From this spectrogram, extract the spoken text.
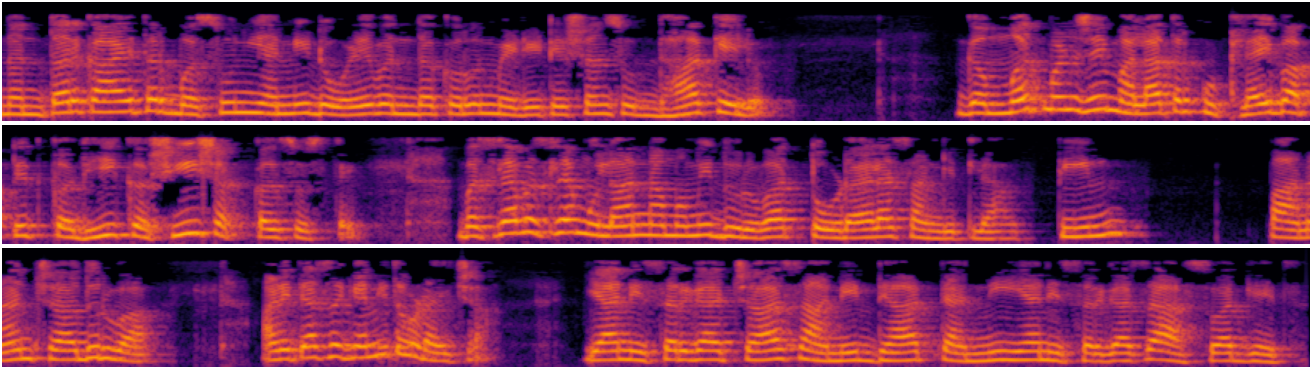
नंतर काय? तर बसून यांनी डोळे बंद करून मेडिटेशन सुद्धा केलं. गंमत म्हणजे मला तर कुठल्याही बाबतीत कधी कशीही शक्कल सुचते. बसल्या बसल्या मुलांना मग मी दुर्वा तोडायला सांगितल्या. तीन पानांच्या दुर्वा आणि त्या सगळ्यांनी तोडायच्या. या निसर्गाच्या सानिध्यात त्यांनी या निसर्गाचा आस्वाद घ्यायचा.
